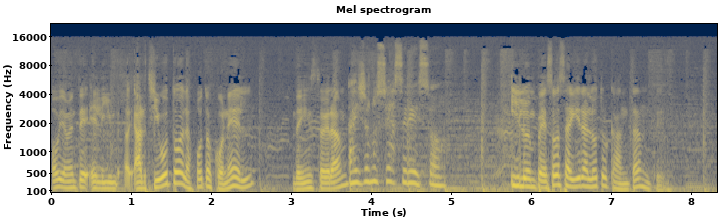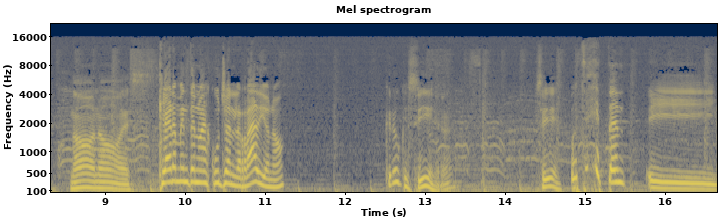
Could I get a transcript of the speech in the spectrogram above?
obviamente elim- archivó todas las fotos con él de Instagram Ay, yo no sé hacer eso. y lo empezó a seguir al otro cantante. No, no, es... Claramente no escuchan la radio, ¿no? Creo que sí, ¿eh? Sí. Ustedes están... Y...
